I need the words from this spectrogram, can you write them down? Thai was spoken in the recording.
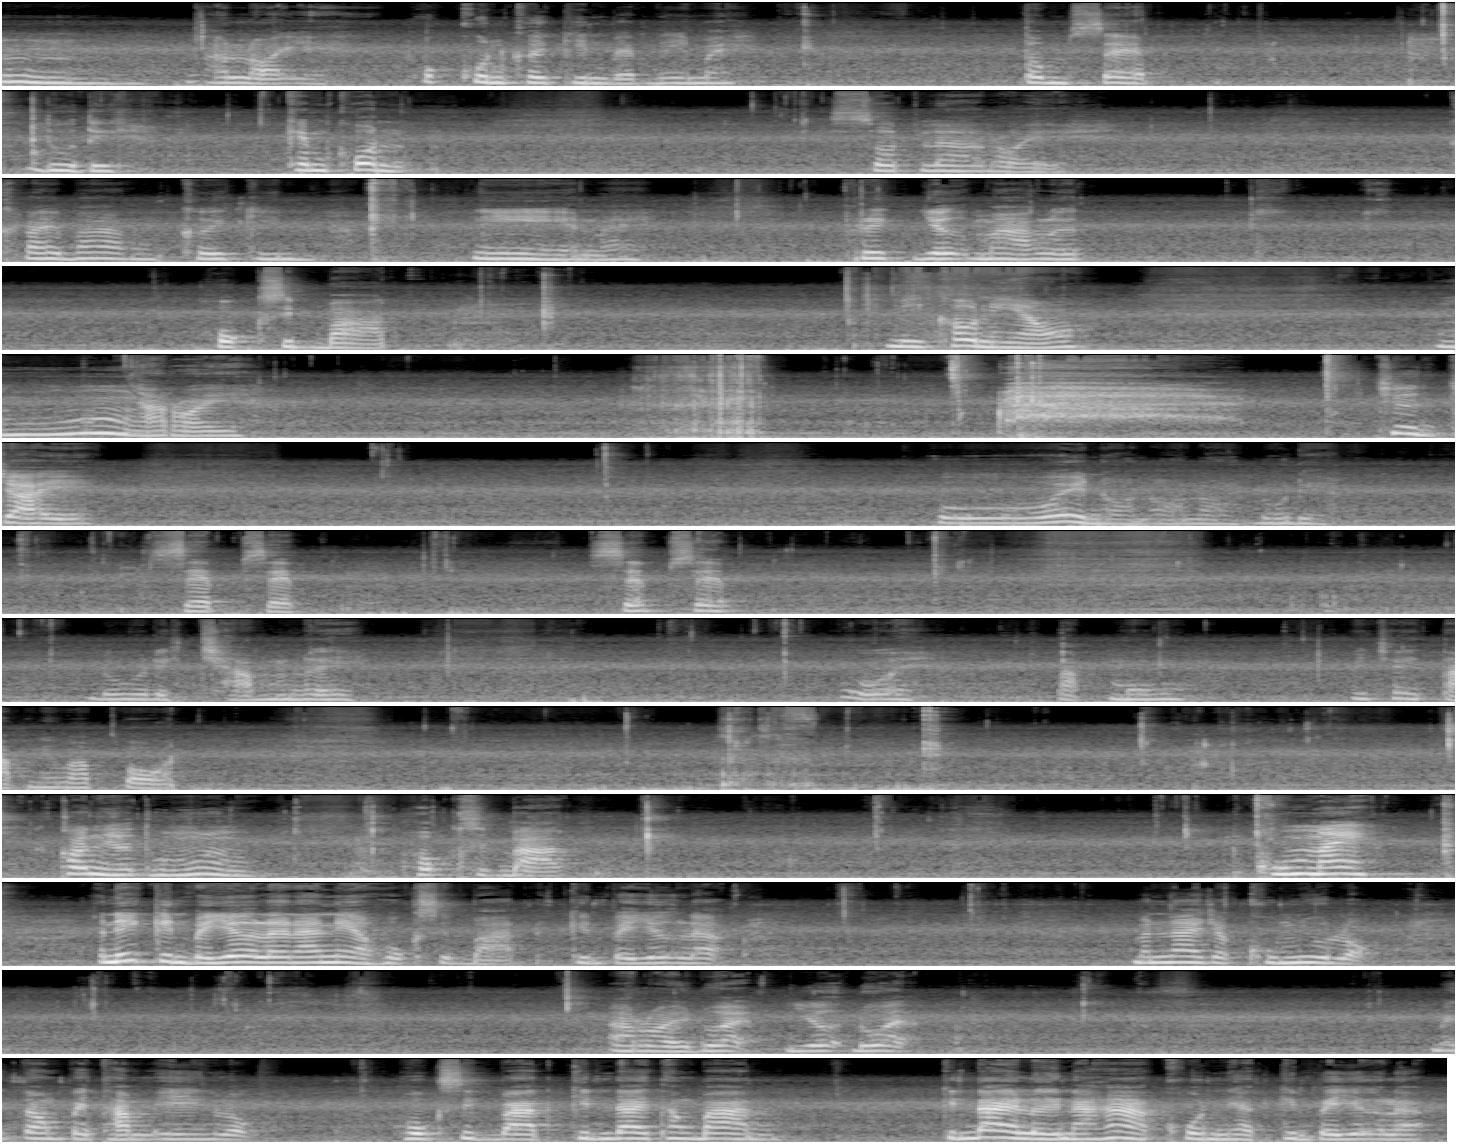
อืม อร่อย พวกคุณเคยกินแบบนี้ไหม ต้มแซ่บ ดูดิ เข้มข้น สดและอร่อย ใครบ้างเคยกิน นี่เห็นไหม พริกเยอะมากเลย หกสิบบาท มีข้าวเหนียว อืม อร่อย ชื่นใจ โอ้ ยนอนนอนดูดิเซบเซบเซบเซบดูดิช้ำเลย โอ้ย ตับหมูไม่ใช่ตับนี่ว่าปอด ข้าวเหนียวถุงหนึ่งหกสิบบาท คุ้มไหม อันนี้กินไปเยอะแล้วนะเนี่ยหกสิบาท กินไปเยอะแล้ว มันน่าจะคุ้มอยู่หรอก อร่อยด้วย เยอะด้วย ไม่ต้องไปทำเองหรอกหกสิบาทกินได้ทั้งบ้าน กินได้เลยนะห้าคนเนี่ย กินไปเยอะแล้ว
